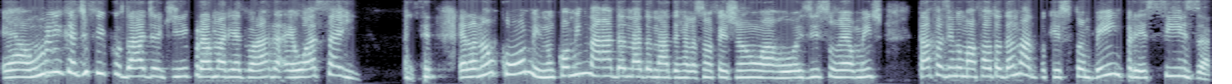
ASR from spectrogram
É a única dificuldade aqui para Maria Eduarda, é o açaí. ela não come, não come nada, nada, nada em relação a feijão, arroz. Isso realmente está fazendo uma falta danada, porque isso também precisa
